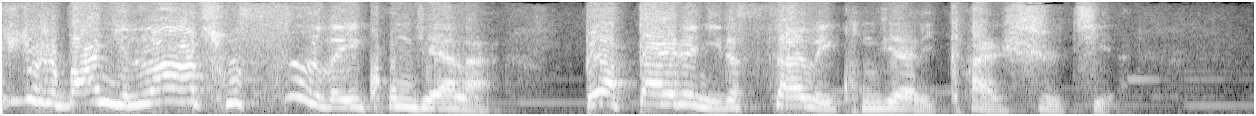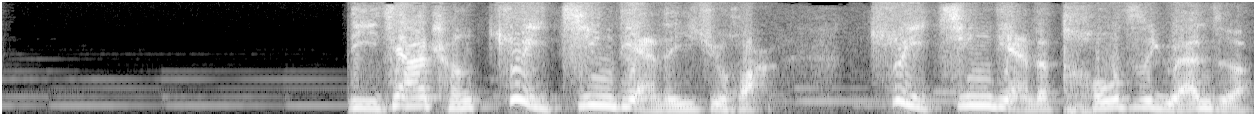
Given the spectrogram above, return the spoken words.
局就是把你拉出四维空间来，不要待在你的三维空间里看世界。李嘉诚最经典的一句话。最经典的投资原则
